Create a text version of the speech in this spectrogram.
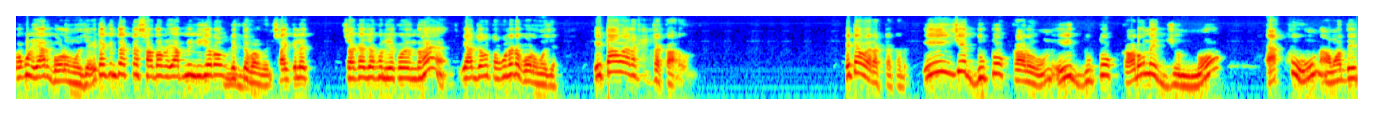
তখন এয়ার গরম হয়ে যায়। এটা কিন্তু একটা সাধারণ আপনি নিজেরাও দেখতে পারবেন। সাইকেলের চাকায় যখন ইয়ে করেন হ্যাঁ এয়ার যখন তখন এটা গরম হয়ে যায়। এটাও আর একটা কারণ। এটাও আর একটা কারণ। এই যে দুটো কারণ এই দুটো কারণের জন্য এখন আমাদের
